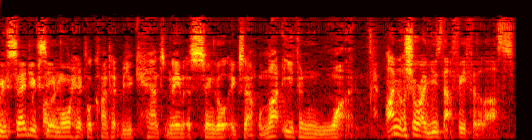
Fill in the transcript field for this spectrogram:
You said you've seen more hateful content, but you can't name a single example, not even one. I'm not sure I've used that feed for the last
